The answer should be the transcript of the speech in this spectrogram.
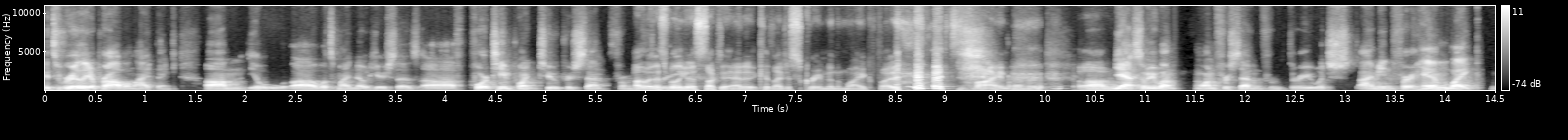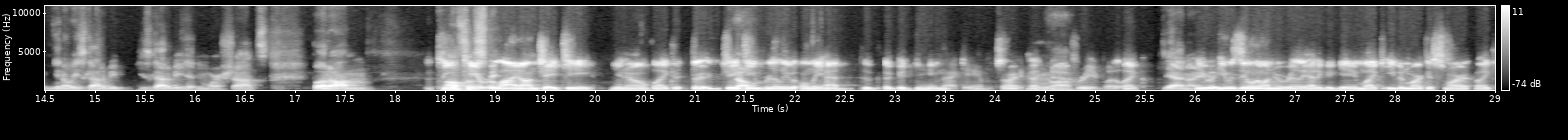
It's really a problem. I think. Um, you- uh, what's my note here says? Uh, fourteen point two percent from. Way, that's really gonna suck to edit because I just screamed in the mic, but it's fine. Oh, Um, yeah, so he went one for seven from three, which I mean, for him, like you know, he's got to be he's got to be hitting more shots. But um, The team Also can't speak- rely on JT. You know, like the, JT really only had a, a good game that game. Sorry to cut you Yeah. off, Reed, but like yeah, no, he, he was the only one who really had a good game. Like even Marcus Smart, like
